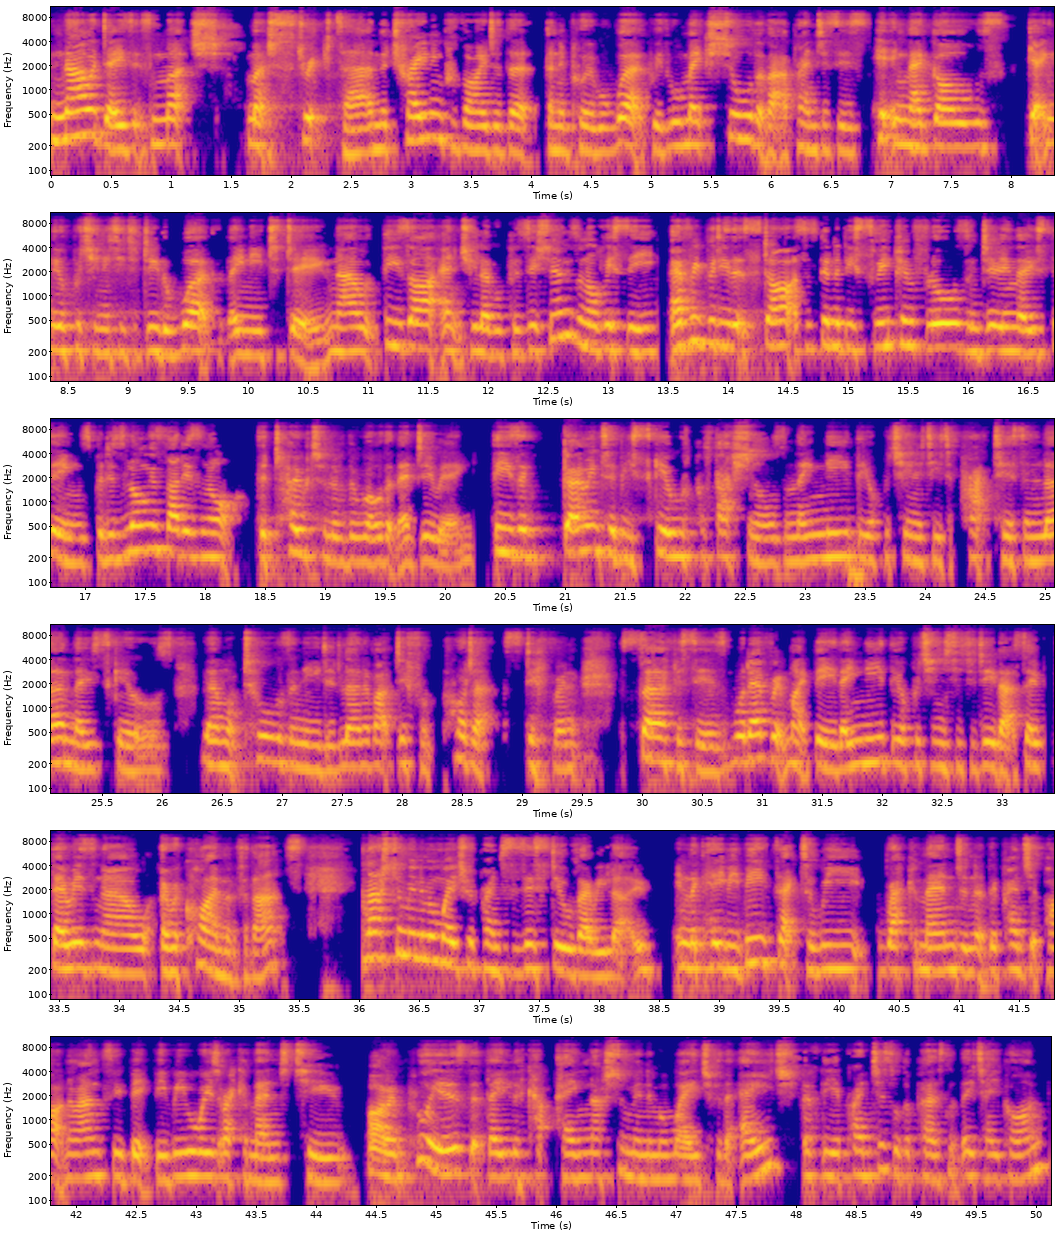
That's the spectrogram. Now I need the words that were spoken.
nowadays it's much much stricter and the training provider that an employer will work with will make sure that that apprentice is hitting their goals getting the opportunity to do the work that they need to do. Now, these are entry level positions, and obviously, everybody that starts is going to be sweeping floors and doing those things. But as long as that is not the total of the role that they're doing, these are going to be skilled professionals and they need the opportunity to practice and learn those skills, learn what tools are needed, learn about different products, different surfaces, whatever it might be. They need the opportunity to do that. So there is now a requirement for that. National minimum wage for apprentices is still very low. In the KBB sector, we recommend, and at the apprenticeship partner and through BIKBBI, we always recommend to our employers that they look at paying national minimum wage for the age of the apprentice or the person that they take on.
